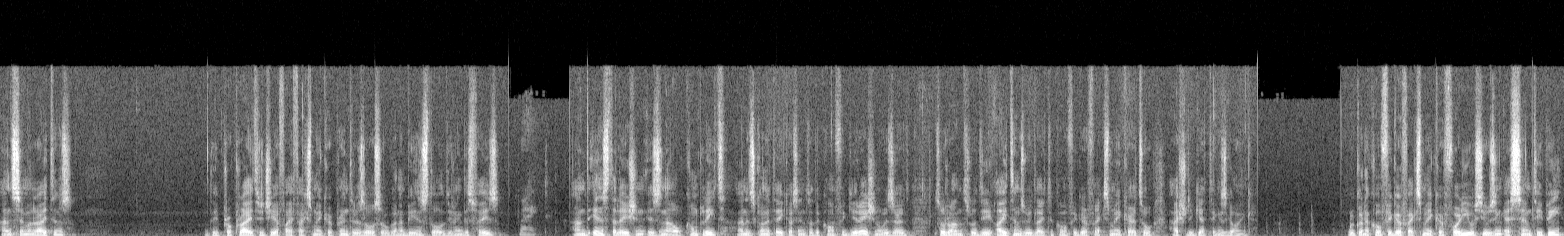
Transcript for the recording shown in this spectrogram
and similar items. The proprietary GFI FaxMaker printer is also going to be installed during this phase. Right. And the installation is now complete and it's going to take us into the configuration wizard to run through the items we'd like to configure FaxMaker to actually get things going. We're going to configure FaxMaker for use using SMTP.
